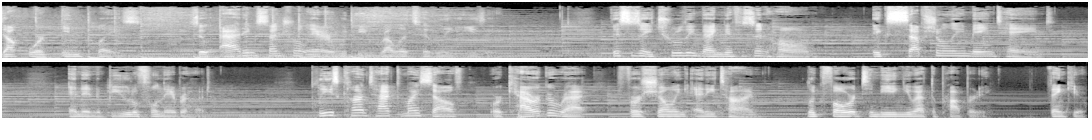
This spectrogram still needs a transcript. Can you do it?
ductwork in place, so adding central air would be relatively easy. This is a truly magnificent home, exceptionally maintained, and in a beautiful neighborhood. Please contact myself or Kara Geurettey for showing anytime. Look forward to meeting you at the property. Thank you.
